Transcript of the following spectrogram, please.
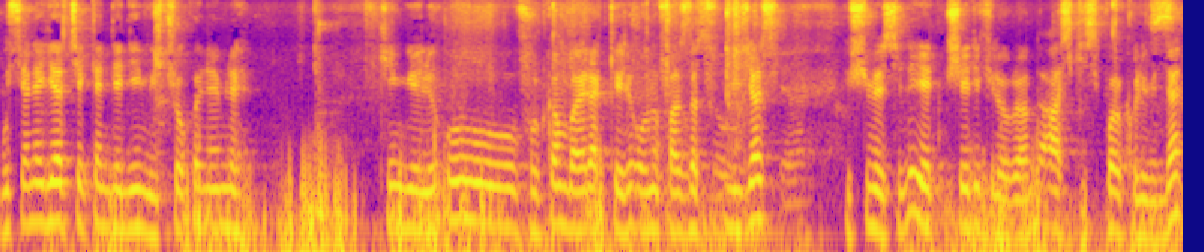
Bu sene gerçekten dediğim gibi çok önemli. Kim geliyor? Oo Furkan Bayrak geliyor. Onu fazla tutmayacağız. Üşümesinde 77 kilogramda Aski Spor Kulübü'nden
